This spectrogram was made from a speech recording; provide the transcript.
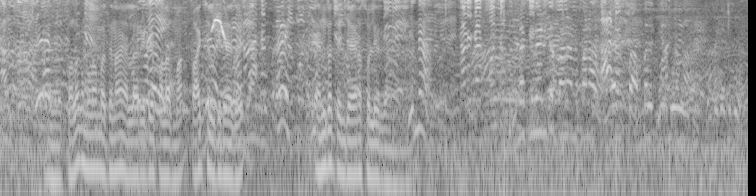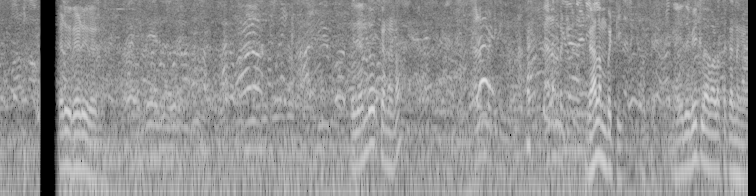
அஹ் பழக்கமெல்லாம் பார்த்தீங்கன்னா எல்லாருக்கிட்டே பழகமா காய்ச்சல் கிடையாது. எண்பத்தஞ்சாயிரம் சொல்லியிருக்காங்க. Ready ready ready. இது எந்த ஊர் கண்ணுண்ணா வேலம்பட்டி. ஓகே. இது வீட்டில் வளர்த்த கண்ணுங்க.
